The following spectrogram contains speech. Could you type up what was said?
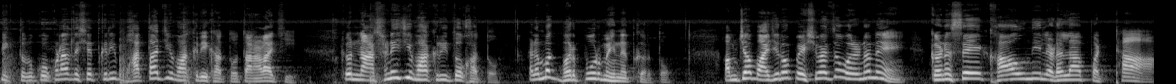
पिकतं. कोकणातले शेतकरी भाताची भाकरी खातो तांदळाची. किंवा नाचण्याची भाकरी तो खातो आणि मग भरपूर मेहनत करतो. आमच्या बाजीराव पेशव्याचं वर्णन आहे कणसे खाऊनी लढला पठ्ठा.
